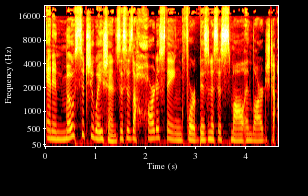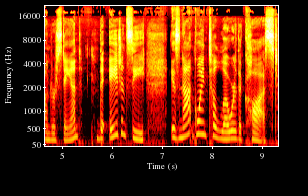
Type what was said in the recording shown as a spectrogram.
And in most situations, this is the hardest thing for businesses, small and large, to understand. The agency is not going to lower the cost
